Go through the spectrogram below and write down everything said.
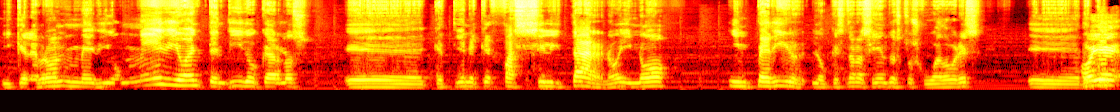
y que Lebron medio, medio ha entendido, Carlos, que tiene que facilitar, ¿no? Y no impedir lo que están haciendo estos jugadores eh, Oye,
